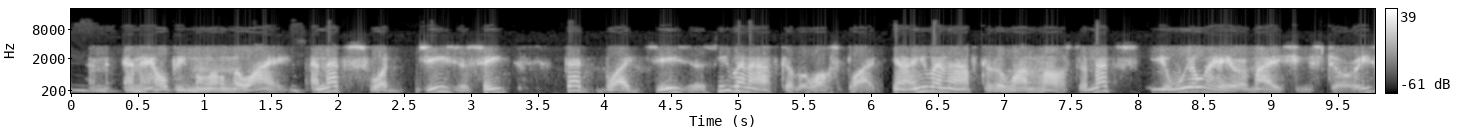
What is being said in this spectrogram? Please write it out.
mm-hmm. and, and help him along the way. Mm-hmm. And that's what Jesus, see, that bloke Jesus, he went after the lost bloke. You know, he went after the one lost. And that's, you will hear amazing stories,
